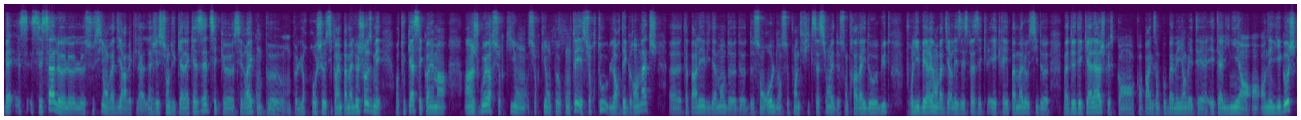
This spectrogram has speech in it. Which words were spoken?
Ben, c'est ça le, souci, on va dire, avec la, la gestion du cas casette, c'est que c'est vrai qu'on peut, on peut lui reprocher aussi quand même pas mal de choses, mais en tout cas, c'est quand même un, un joueur sur qui on, sur qui on peut compter et surtout lors des grands matchs. Euh, tu as parlé évidemment de, de, son rôle dans ce point de fixation et de son travail de haut but pour libérer, on va dire, les espaces et, et créer pas mal aussi de, bah, de décalage que quand, quand par exemple Aubameyang était, était aligné en, en, ailier gauche.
